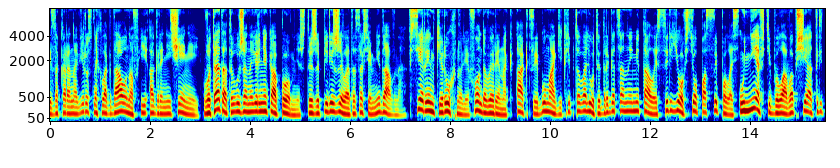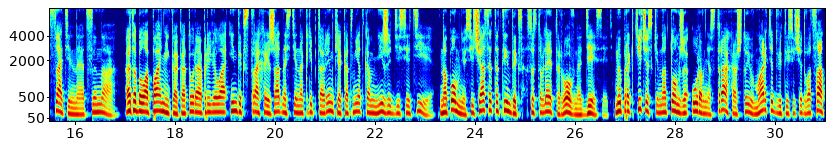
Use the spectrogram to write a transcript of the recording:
из-за коронавирусных локдаунов и ограничений. Вот это ты уже наверняка наверняка помнишь, ты же пережил это совсем недавно. Все рынки рухнули, фондовый рынок, акции, бумаги, криптовалюты, драгоценные металлы, сырье, все посыпалось. У нефти была вообще отрицательная цена. Это была паника, которая привела индекс страха и жадности на крипторынке к отметкам ниже 10. Напомню, сейчас этот индекс составляет ровно 10. Мы практически на том же уровне страха, что и в марте 2020.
